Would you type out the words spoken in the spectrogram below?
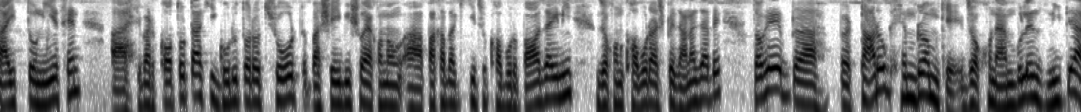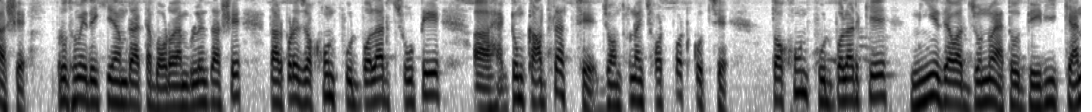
দায়িত্ব নিয়েছেন। এবার কতটা কি গুরুতর চোট বা সেই বিষয়ে এখনও পাকাপাকি কিছু খবর পাওয়া যায়নি, যখন খবর আসবে জানা যাবে। তবে তারক হেমব্রমকে যখন অ্যাম্বুলেন্স নিতে আসে প্রথমে দেখি আমরা একটা বড় অ্যাম্বুলেন্স আসে, তারপরে যখন ফুটবলার চোটে একদম কাতরাচ্ছে, যন্ত্রণায় ছটপট করছে, তখন ফুটবলারকে নিয়ে যাওয়ার জন্য এত দেরি কেন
